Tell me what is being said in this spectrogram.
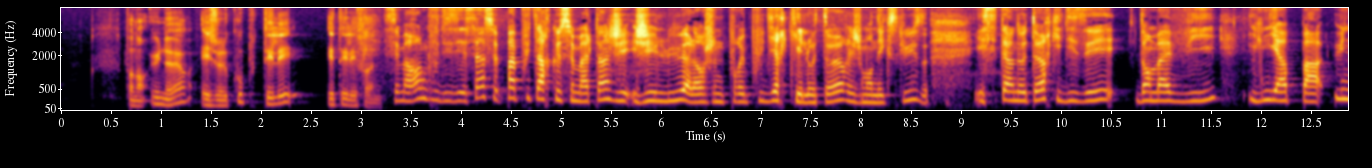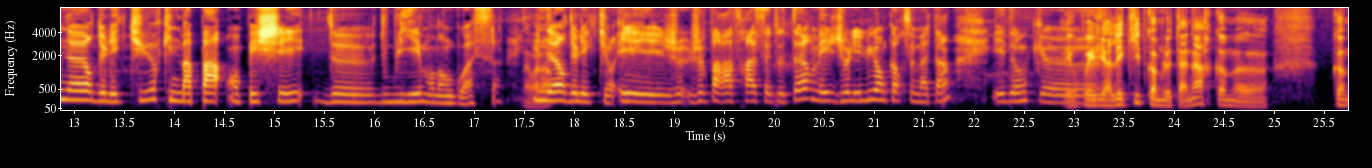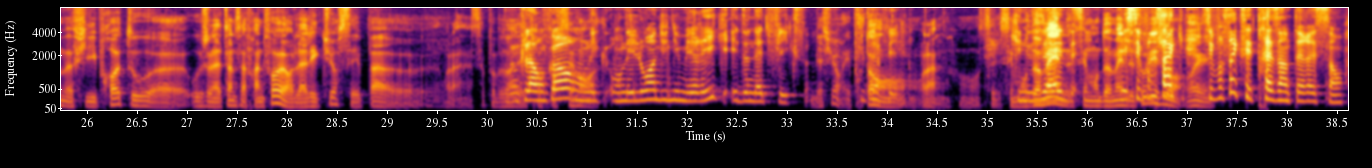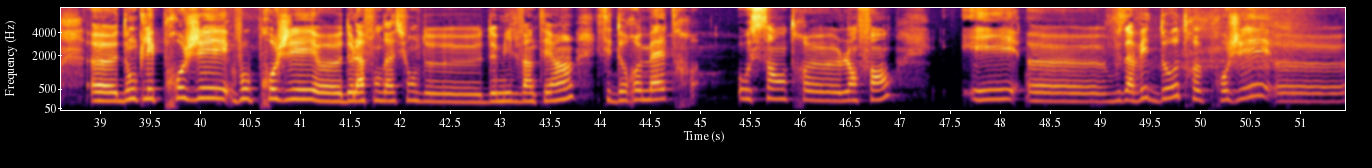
pendant une heure et je coupe télé et téléphone. C'est marrant que vous disiez ça. C'est pas plus tard que ce matin, j'ai lu, alors je ne pourrais plus dire qui est l'auteur et je m'en excuse. Et c'était un auteur qui disait dans ma vie, il n'y a pas une heure de lecture qui ne m'a pas empêché d'oublier mon angoisse. Ben une heure de lecture. Et je, je, paraphrase cet auteur, mais je l'ai lu encore ce matin. Et donc. Euh... Et vous pouvez lire l'équipe comme le Tanard, comme. Euh, comme Philippe Roth ou, euh, ou Jonathan Safran Foer. La lecture, c'est pas, euh, voilà, ça pas besoin. Donc là encore, on est, on est, loin du numérique et de Netflix. Bien sûr. Et pourtant, voilà, c'est mon domaine, c'est mon domaine de tous les jours. C'est pour ça que c'est très intéressant. Euh, donc les projets, vos projets de la Fondation de 2021, c'est de remettre au centre l'enfant et euh, vous avez d'autres projets, euh,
